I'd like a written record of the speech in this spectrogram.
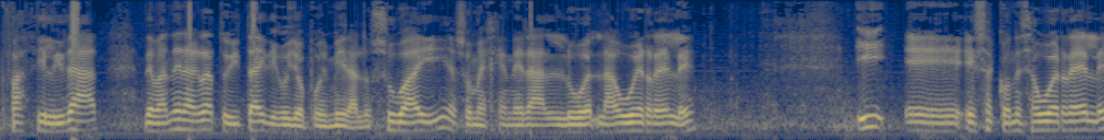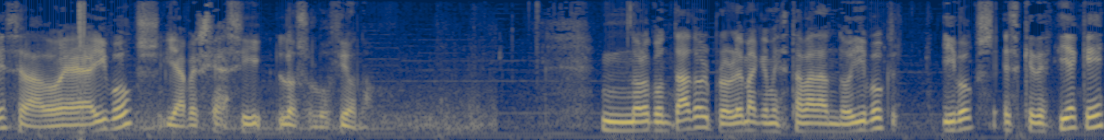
facilidad de manera gratuita y digo yo pues mira lo subo ahí eso me genera la URL y eh, esa con esa URL se la doy a iVoox y a ver si así lo soluciono. No lo he contado el problema que me estaba dando iVoox Evox es que decía que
